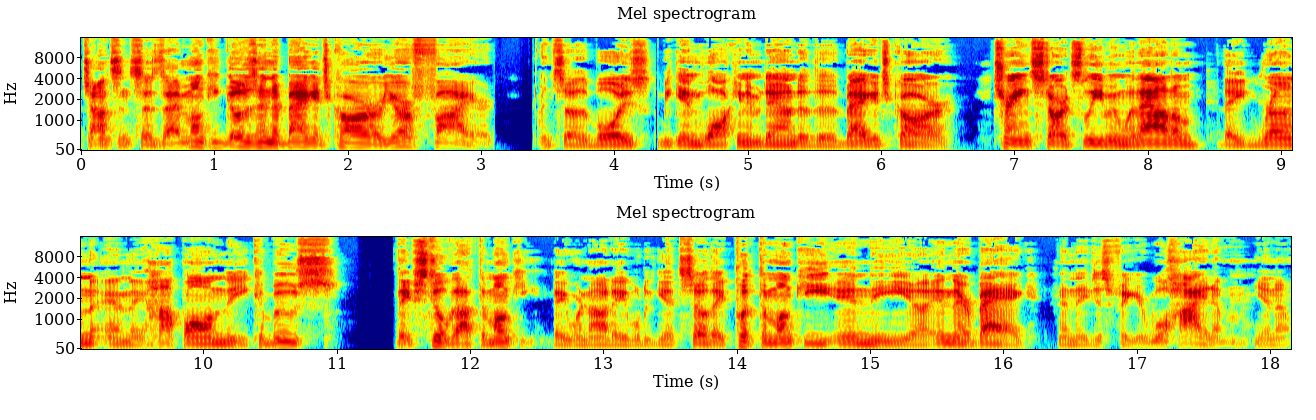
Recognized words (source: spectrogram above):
Johnson says, "That monkey goes in the baggage car, or you're fired." And so the boys begin walking him down to the baggage car. Train starts leaving without him. They run and they hop on the caboose. They've still got the monkey. They were not able to get, so they put the monkey in the uh, in their bag, and they just figure we'll hide him, you know.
